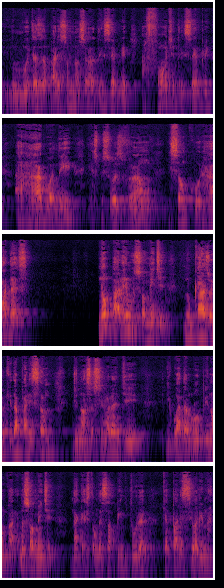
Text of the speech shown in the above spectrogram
Em muitas aparições, Nossa Senhora tem sempre a fonte, tem sempre a água ali, e as pessoas vão e são curadas. Não paremos somente no caso aqui da aparição de Nossa Senhora de, de Guadalupe, não paremos somente na questão dessa pintura que apareceu ali na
